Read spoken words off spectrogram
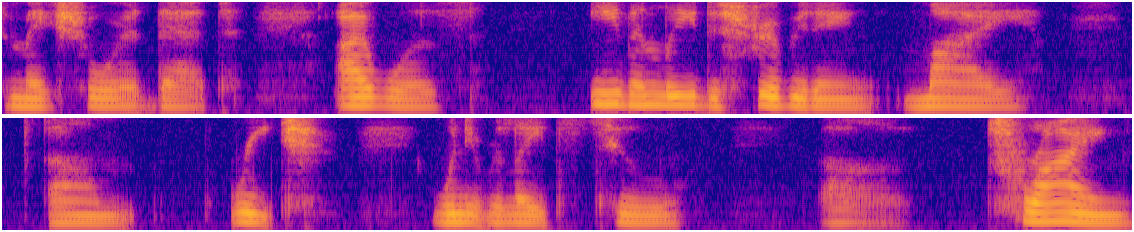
to make sure that I was evenly distributing my um, reach when it relates to uh, trying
